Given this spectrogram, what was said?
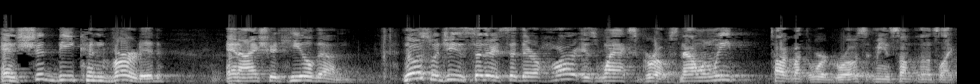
and should be converted, and I should heal them. Notice what Jesus said there. He said, Their heart is waxed gross. Now, when we talk about the word gross, it means something that's like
